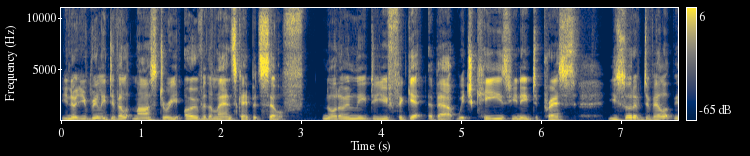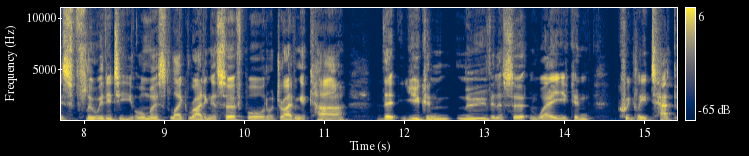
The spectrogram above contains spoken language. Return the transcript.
you know, you really develop mastery over the landscape itself. Not only do you forget about which keys you need to press, you sort of develop this fluidity, almost like riding a surfboard or driving a car, that you can move in a certain way. You can quickly tap,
